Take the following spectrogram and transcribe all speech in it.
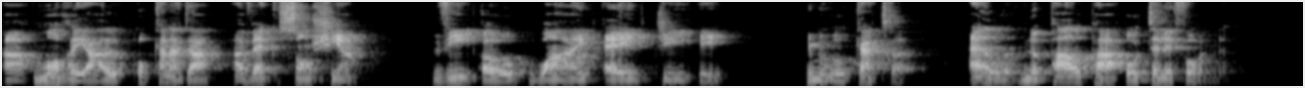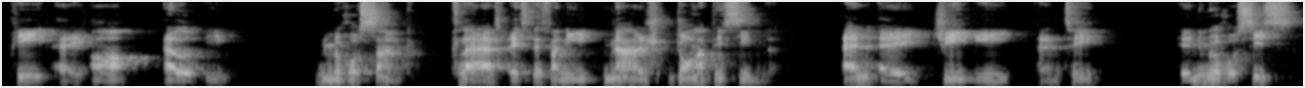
à Montréal au Canada avec son chien. V O Y A G E. Numéro 4. Elle ne parle pas au téléphone. P A R L E. Numéro 5. Claire et Stéphanie nagent dans la piscine. N-A-G-E-N-T. Et numéro 6.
